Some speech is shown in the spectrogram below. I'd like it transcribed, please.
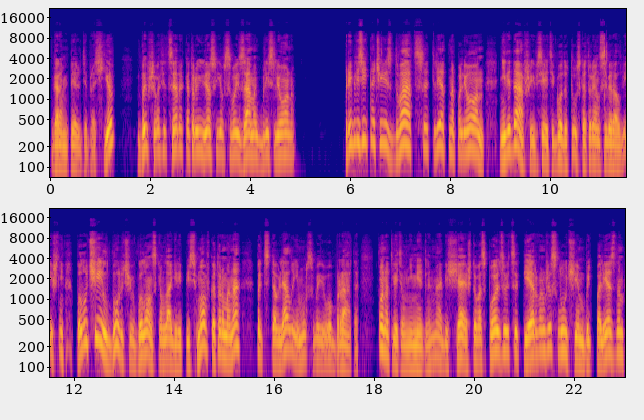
Гарампель де Брасье, бывшего офицера, который вез ее в свой замок близ Леона. Приблизительно через двадцать лет Наполеон, не видавший все эти годы туз, который он собирал вишни, получил, будучи в Булонском лагере, письмо, в котором она представляла ему своего брата. Он ответил немедленно, обещая, что воспользуется первым же случаем быть полезным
